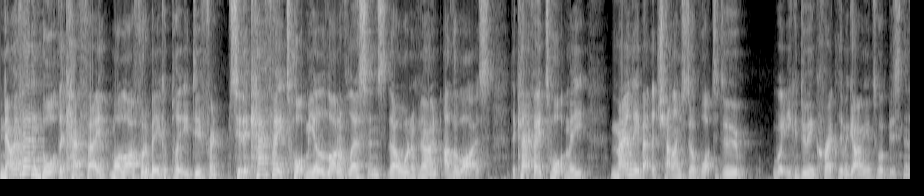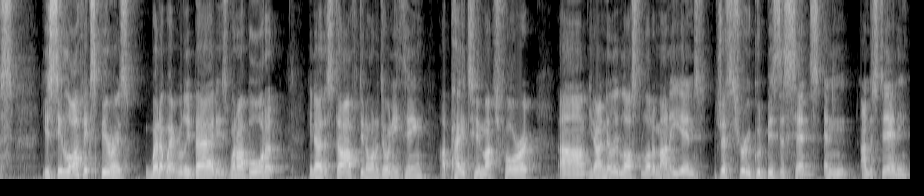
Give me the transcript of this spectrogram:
Now, if I hadn't bought the cafe, my life would have been completely different. See, the cafe taught me a lot of lessons that I wouldn't have known otherwise. The cafe taught me mainly about the challenges of what to do, what you can do incorrectly when going into a business. You see, life experience, when it went really bad, is when I bought it, you know, the staff didn't want to do anything, I paid too much for it. Um, you know, I nearly lost a lot of money, and just through good business sense and understanding,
